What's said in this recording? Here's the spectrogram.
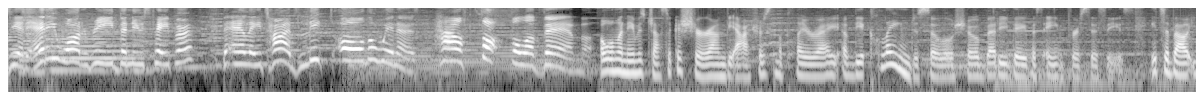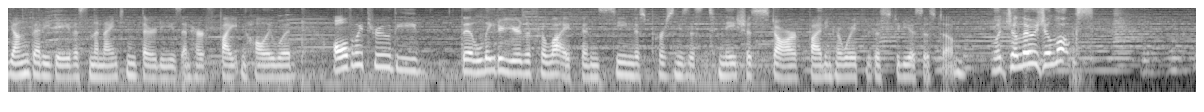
Did anyone read the newspaper? The LA Times leaked all the winners. How thoughtful of them! Oh, well, my name is Jessica Sherr. I'm the actress and the playwright of the acclaimed solo show Bette Davis Ain't for Sissies. It's about young Bette Davis in the 1930s and her fight in Hollywood, all the way through the the later years of her life and seeing this person who's this tenacious star fighting her way through the studio system. Once you lose your looks,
